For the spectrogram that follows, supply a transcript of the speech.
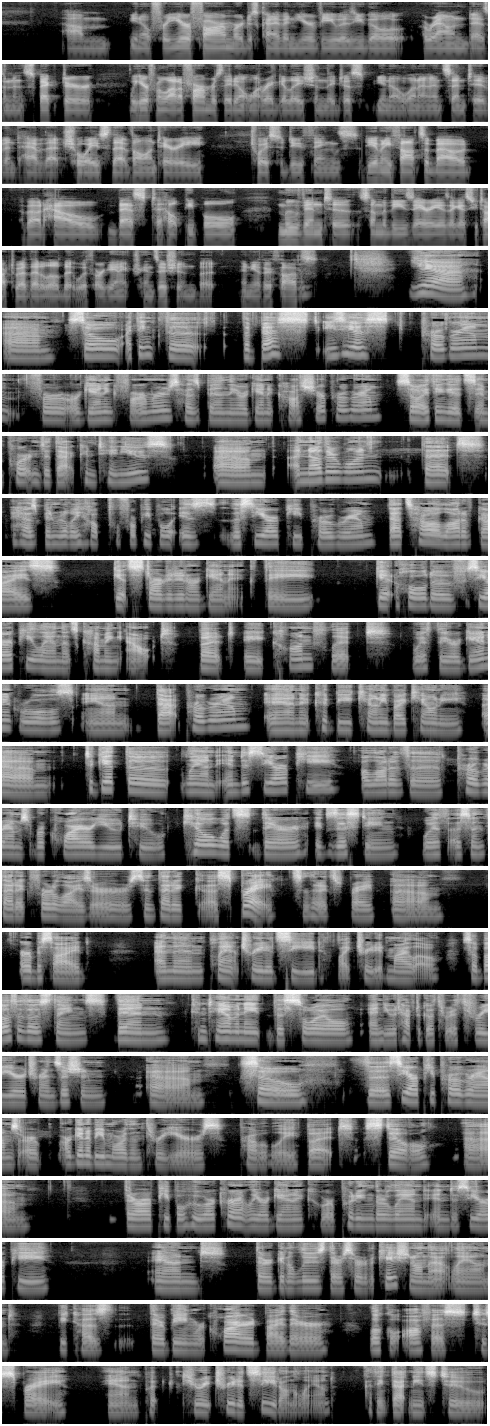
Um, you know for your farm or just kind of in your view as you go around as an inspector we hear from a lot of farmers they don't want regulation they just you know want an incentive and to have that choice that voluntary choice to do things. Do you have any thoughts about about how best to help people move into some of these areas? I guess you talked about that a little bit with organic transition, but any other mm-hmm. thoughts? Yeah. Um, so I think the the best, easiest program for organic farmers has been the organic cost share program. So I think it's important that that continues. Um, another one that has been really helpful for people is the CRP program. That's how a lot of guys get started in organic. They get hold of CRP land that's coming out, but a conflict with the organic rules and that program, and it could be county by county. Um, to get the land into CRP, a lot of the programs require you to kill what's there existing with a synthetic fertilizer or synthetic uh, spray, synthetic spray, um, herbicide, and then plant treated seed like treated milo. So both of those things then contaminate the soil, and you would have to go through a three year transition. Um, so the CRP programs are, are going to be more than three years, probably, but still, um, there are people who are currently organic who are putting their land into CRP and they're going to lose their certification on that land because they're being required by their local office to spray and put treated seed on the land. I think that needs to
